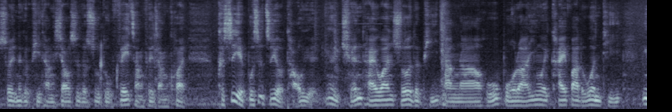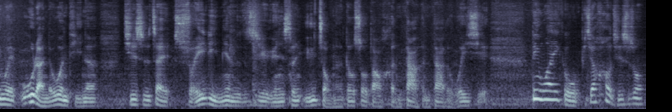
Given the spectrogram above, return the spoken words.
所以那个皮塘消失的速度非常非常快。可是也不是只有桃园，因为全台湾所有的皮塘啦、湖泊啦，因为开发的问题，因为污染的问题呢，其实在水里面的这些原生鱼种呢，都受到很大很大的威胁。另外一个我比较好奇是说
